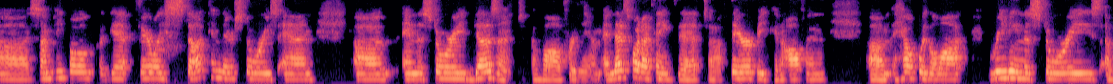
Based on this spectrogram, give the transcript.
uh, some people get fairly stuck in their stories, and uh, and the story doesn't evolve for them. And that's what I think that uh, therapy can often um, help with a lot. Reading the stories of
